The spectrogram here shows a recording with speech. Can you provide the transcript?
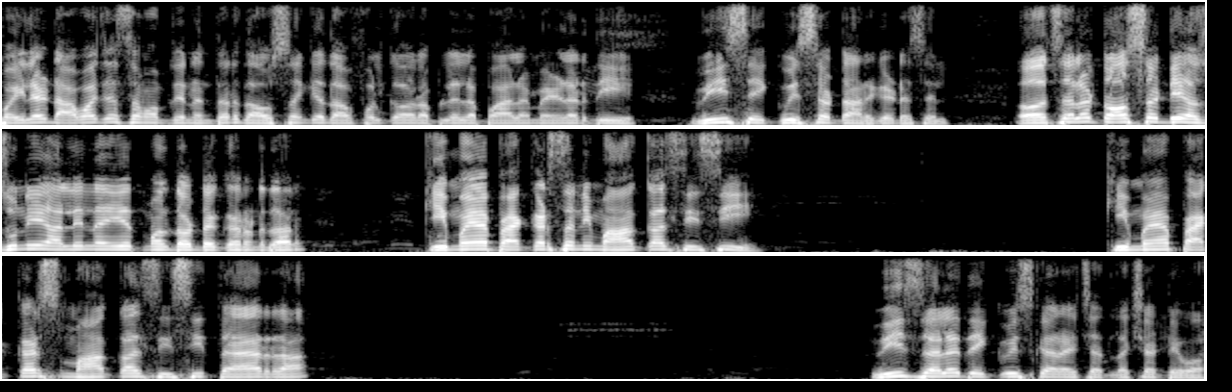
पहिल्या डावाच्या समाप्तीनंतर धावसंख्या दाफलकावर आपल्याला पाहायला मिळणार ती वीस एकवीसचं टार्गेट असेल. चला टॉससाठी अजूनही आले नाही आहेत मला वाटतं कर्णधार. किमया पॅकर्स आणि Mahakal CC Kimaya Packers Mahakal CC तयार राहा. वीस झाल्यात एकवीस करायच्यात लक्षात ठेवा.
